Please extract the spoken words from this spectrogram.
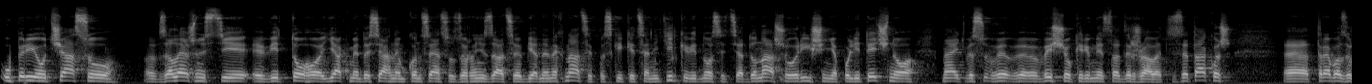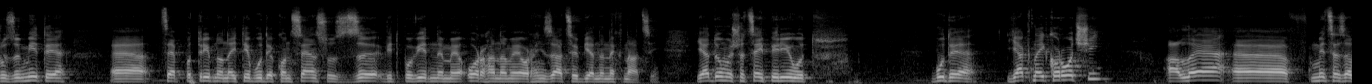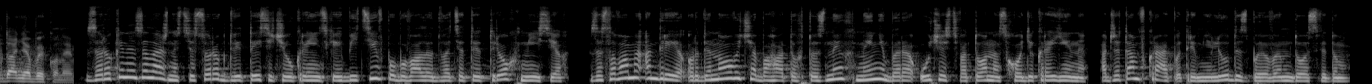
у період часу, в залежності від того, як ми досягнемо консенсусу з Організацією Об'єднаних Націй, оскільки це не тільки відноситься до нашого рішення політичного, навіть вищого керівництва держави. Це також треба зрозуміти. Е, Це потрібно знайти буде консенсус з відповідними органами Організації Об'єднаних Націй. Я думаю, що цей період буде якнайкоротший, але е, ми це завдання виконаємо. За роки незалежності 42 тисячі українських бійців побували в 23 місіях. За словами Андрія Ординовича, багато хто з них нині бере участь в АТО на сході країни, адже там вкрай потрібні люди з бойовим досвідом.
